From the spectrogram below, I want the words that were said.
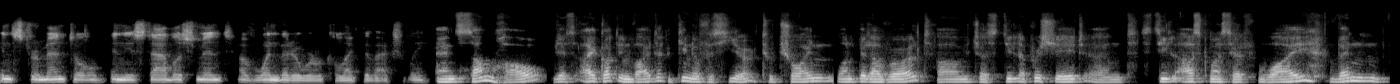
instrumental in the establishment of One Better World Collective, actually. And somehow, yes, I got invited beginning of this year to join One Better World, uh, which I still appreciate and still ask myself why, when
